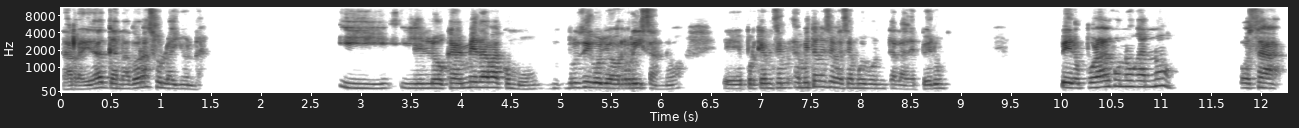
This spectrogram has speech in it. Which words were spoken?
La realidad ganadora solo hay una. Y, lo que a mí me daba como, pues digo yo, risa, ¿no? Eh, porque a mí, también se me hacía muy bonita la de Perú, pero por algo no ganó. O sea,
